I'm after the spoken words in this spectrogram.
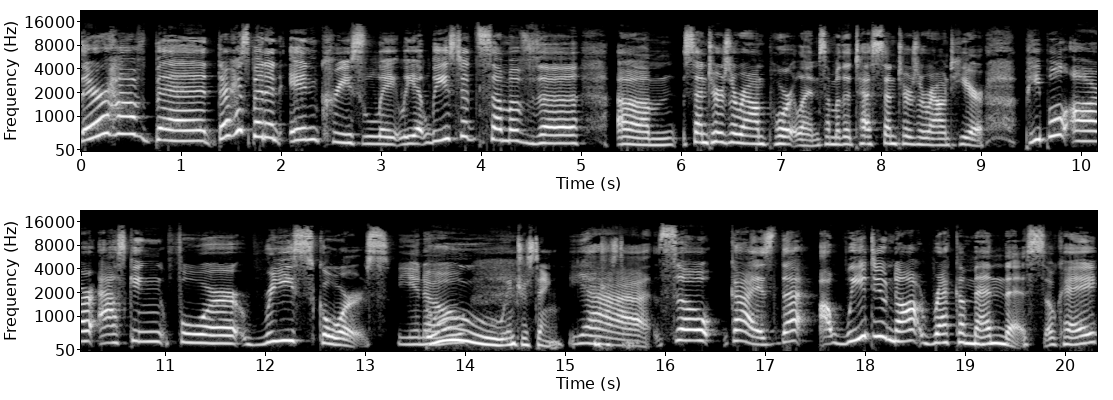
there have been, there has been an increase lately, at least at some of the, um, centers around Portland, some of the test centers around here. People are asking for rescores, you know? Ooh, interesting. Yeah. So guys, that uh, we do not recommend this, okay?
